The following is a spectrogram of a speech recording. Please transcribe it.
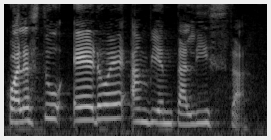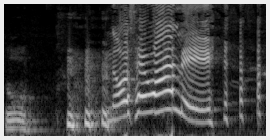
¿Cuál es tu héroe ambientalista? Tú. No se vale.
